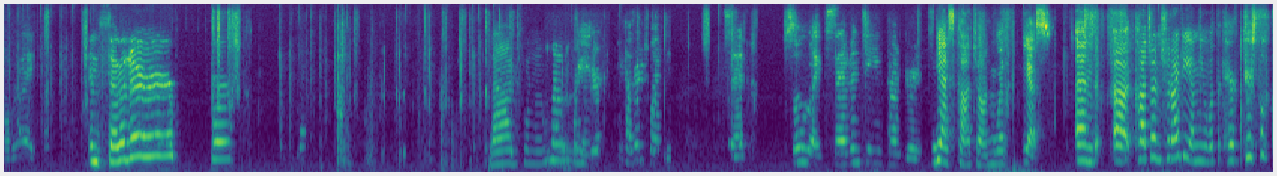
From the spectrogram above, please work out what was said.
Alright. and Senator Burke. Nah, I just wanna Creator 120 said so like 1700. yes kachan with yes and uh kachan should i dm you what the characters look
